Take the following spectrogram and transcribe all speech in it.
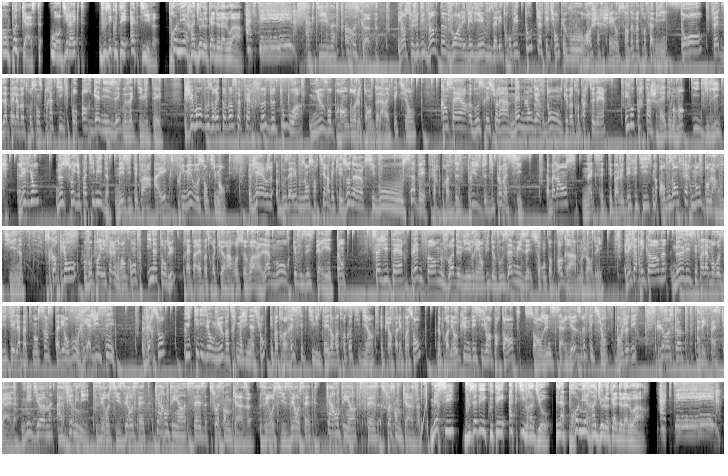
En podcast ou en direct, vous écoutez Active, première radio locale de la Loire. Active. Active Horoscope. Et en ce jeudi 29 juin, les béliers, vous allez trouver toute l'affection que vous recherchez au sein de votre famille. Taureau, faites appel à votre sens pratique pour organiser vos activités. Gémeaux, vous aurez tendance à faire feu de tout bois. Mieux vaut prendre le temps de la réflexion. Cancer, vous serez sur la même longueur d'onde que votre partenaire et vous partagerez des moments idylliques. Les lions, ne soyez pas timides. N'hésitez pas à exprimer vos sentiments. Vierge, vous allez vous en sortir avec les honneurs si vous savez faire preuve de plus de diplomatie. Balance, n'acceptez pas le défaitisme en vous enfermant dans la routine. Scorpion, vous pourriez faire une rencontre inattendue. Préparez votre cœur à recevoir l'amour que vous espériez tant. Sagittaire, pleine forme, joie de vivre et envie de vous amuser seront au programme aujourd'hui. Les Capricornes, ne laissez pas l'amorosité et l'abattement s'installer en vous, réagissez. Verseau, utilisez au mieux votre imagination et votre réceptivité dans votre quotidien. Et puis enfin les poissons, ne prenez aucune décision importante sans une sérieuse réflexion. Bon jeudi L'horoscope avec Pascal, médium à Firmini. 06 07 41 16 75. 06 07 41 16 75. Merci. Vous avez écouté Active Radio, la première radio locale de la Loire. Active.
